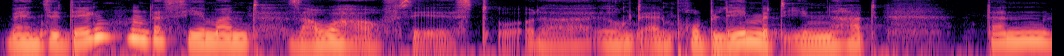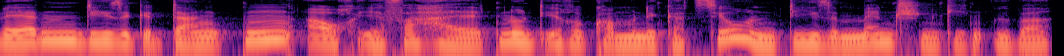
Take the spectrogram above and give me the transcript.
wenn Sie denken, dass jemand sauer auf Sie ist oder irgendein Problem mit Ihnen hat, dann werden diese Gedanken auch ihr Verhalten und ihre Kommunikation diesem Menschen gegenüber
